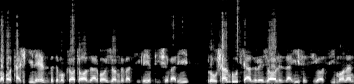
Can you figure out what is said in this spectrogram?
و با تشکیل حزب دموکرات آذربایجان به وسیله پیشوری روشن بود که از رجال ضعیف سیاسی مانند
